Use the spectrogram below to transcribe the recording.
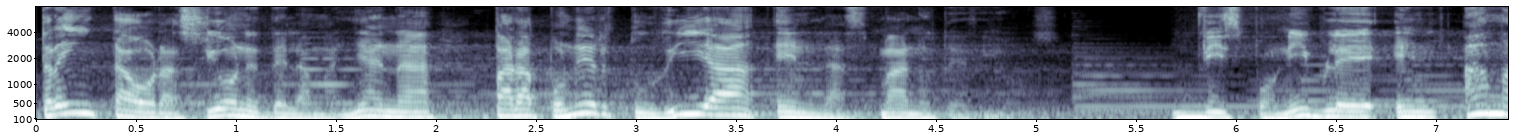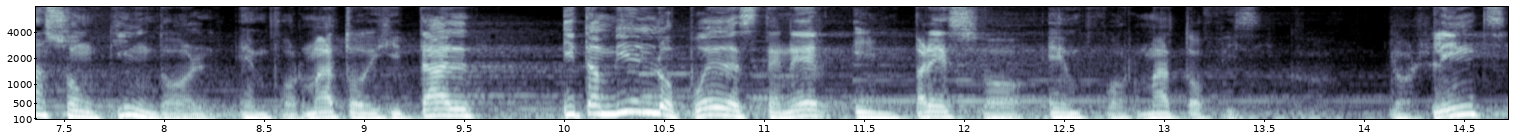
30 oraciones de la mañana, para poner tu día en las manos de Dios. Disponible en Amazon Kindle en formato digital y también lo puedes tener impreso en formato físico. Los links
